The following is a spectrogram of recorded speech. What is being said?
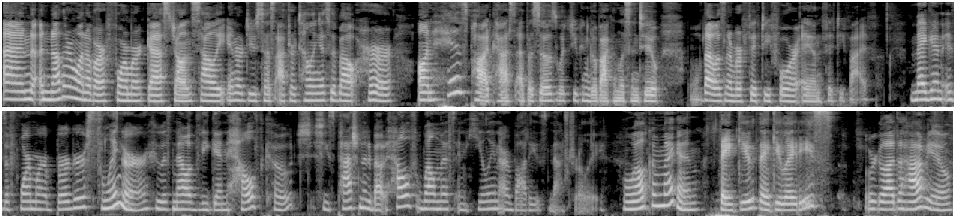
And another one of our former guests, John Salley, introduced us after telling us about her on his podcast episodes, which you can go back and listen to. That was number 54 and 55. Megan is a former burger slinger who is now a vegan health coach. She's passionate about health, wellness, and healing our bodies naturally. Welcome, Megan. Thank you. Thank you, ladies. We're glad to have you.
